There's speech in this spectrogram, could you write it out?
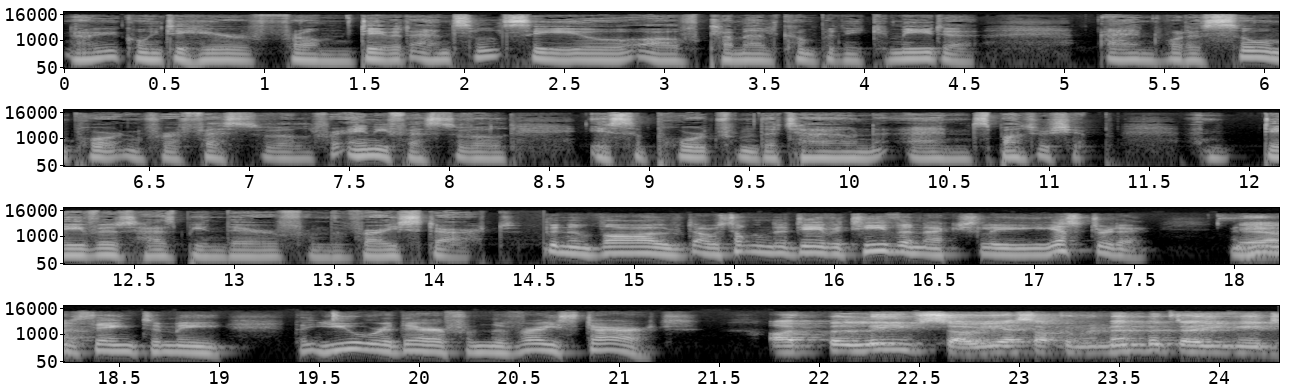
Now you're going to hear from David Ansell, CEO of Clonmel Company Comida. And what is so important for a festival, for any festival, is support from the town and sponsorship. And David has been there from the very start. I've been involved. I was talking to David Teevan actually yesterday, and he was saying to me that you were there from the very start. I believe so. Yes, I can remember David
